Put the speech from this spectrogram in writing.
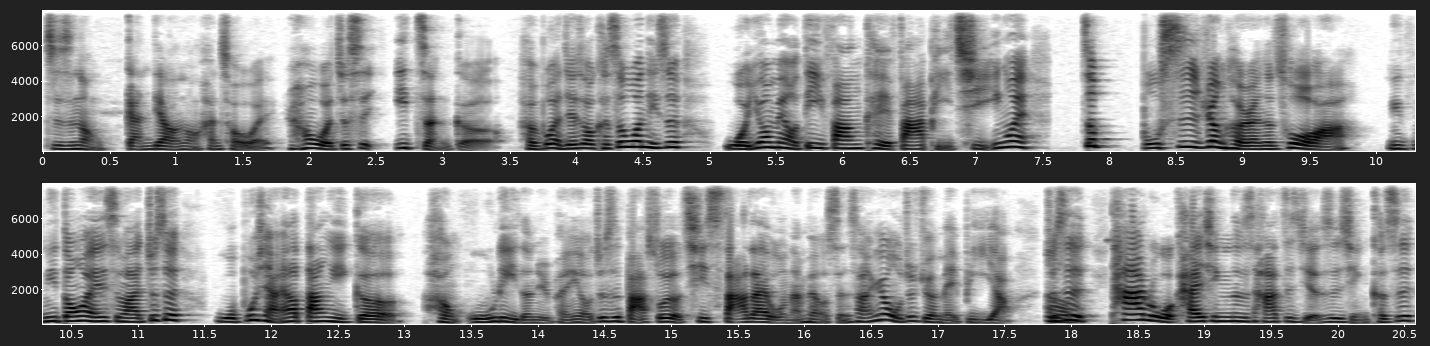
就是那种干掉的那种汗臭味。然后我就是一整个很不能接受。可是问题是我又没有地方可以发脾气，因为这不是任何人的错啊。你你懂我意思吗？就是我不想要当一个很无理的女朋友，就是把所有气撒在我男朋友身上，因为我就觉得没必要。就是他如果开心，那是他自己的事情。可是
